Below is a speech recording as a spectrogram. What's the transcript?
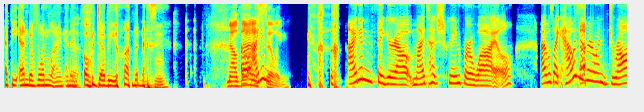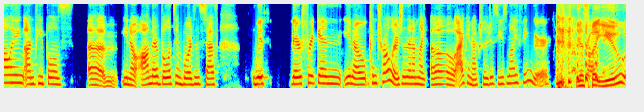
at the end of one line and then Yes. OW on the next. Mhm. Now that Oh, is silly. I didn't figure out my touchscreen for a while. I was like, how is everyone drawing on people's um, you know, on their bulletin boards and stuff with their freaking, you know, controllers? And then I'm like, oh, I can actually just use my finger. Yes, but you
